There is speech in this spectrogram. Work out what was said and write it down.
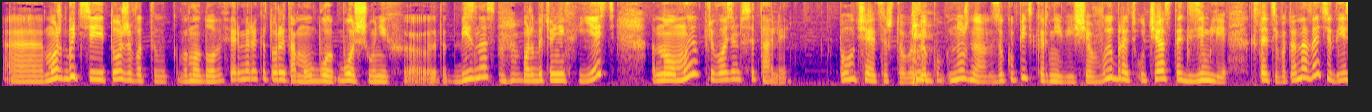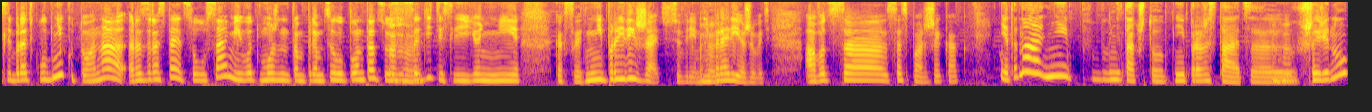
Э, может быть, и тоже вот в Молдове фермеры, которые которые там больше у них э, этот бизнес, угу. может быть, у них есть, но мы привозим с Италии. Получается, что закуп... нужно закупить корневище, выбрать участок земли. Кстати, вот она, знаете, если брать клубнику, то она разрастается усами, и вот можно там прям целую плантацию uh-huh. засадить, если ее не, как сказать, не прорежать все время, uh-huh. не прореживать. А вот со, со спаржей как? Нет, она не, не так, что не прорастается uh-huh. в ширину,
